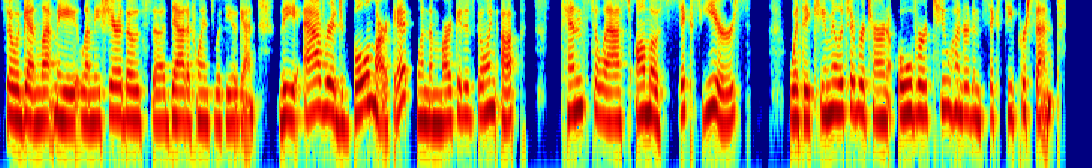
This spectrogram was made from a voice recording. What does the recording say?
So again, let me let me share those uh, data points with you again. The average bull market when the market is going up tends to last almost 6 years with a cumulative return over 260%,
